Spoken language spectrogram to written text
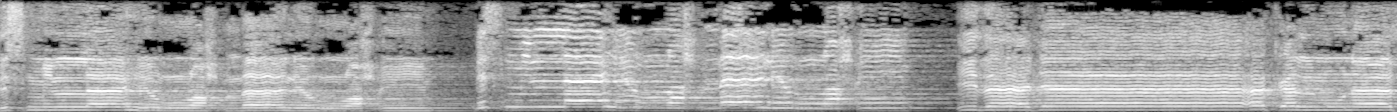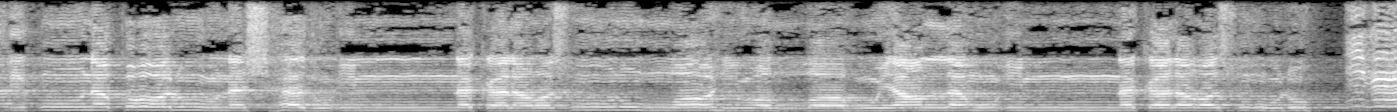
بسم الله الرحمن الرحيم. بسم الله الرحمن الرحيم. إذا جاءك المنافقون قالوا نشهد إنك لرسول الله والله يعلم إنك لرسوله. إذا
